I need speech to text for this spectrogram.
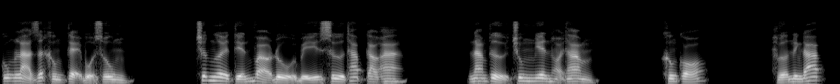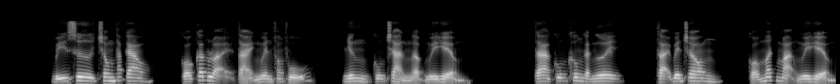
cũng là rất không tệ bổ sung. Trước ngươi tiến vào đủ bí sư tháp cao A. Nam tử trung niên hỏi thăm. Không có. Hứa ninh đáp. Bí sư trong tháp cao, có các loại tài nguyên phong phú, nhưng cũng tràn ngập nguy hiểm. Ta cũng không gạt ngươi, tại bên trong, có mất mạng nguy hiểm.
